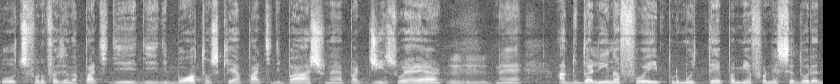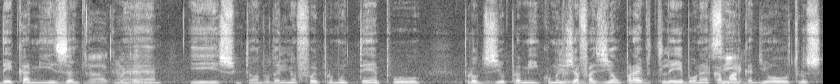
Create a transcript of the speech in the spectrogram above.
outros foram fazendo a parte de, de, de bottoms, que é a parte de baixo, né? A parte de jeanswear, Uhum. né? A Dudalina foi por muito tempo a minha fornecedora de camisa, Ah, que bacana. né? Isso. Então a Dudalina foi por muito tempo produziu para mim. Como eles já Uhum. faziam private label, né, com Sim. a marca de outros,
